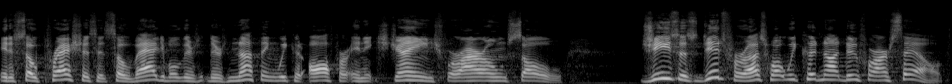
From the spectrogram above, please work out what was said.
it is so precious, it's so valuable, there's, there's nothing we could offer in exchange for our own soul. Jesus did for us what we could not do for ourselves.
